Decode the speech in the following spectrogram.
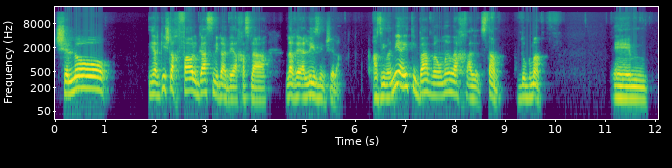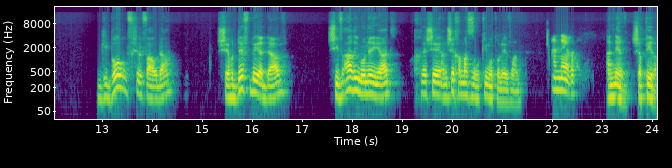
שלא ירגיש לך פאול גס מדי ביחס ל, לריאליזם שלה. אז אם אני הייתי בא ואומר לך על, סתם, דוגמה, אמ, גיבור של פאודה, שהודף בידיו שבעה רימוני יד, אחרי שאנשי חמאס זורקים אותו לעברם. הנר. הנר, שפירא.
